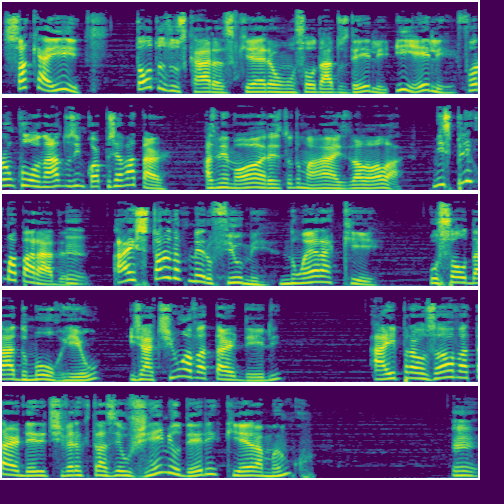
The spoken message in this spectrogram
Só que aí, todos os caras que eram soldados dele e ele foram clonados em corpos de avatar. As memórias e tudo mais, lá lá lá. Me explica uma parada. Hum. A história do primeiro filme não era que o soldado morreu e já tinha um avatar dele. Aí, para usar o avatar dele, tiveram que trazer o gêmeo dele, que era manco. Hum.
